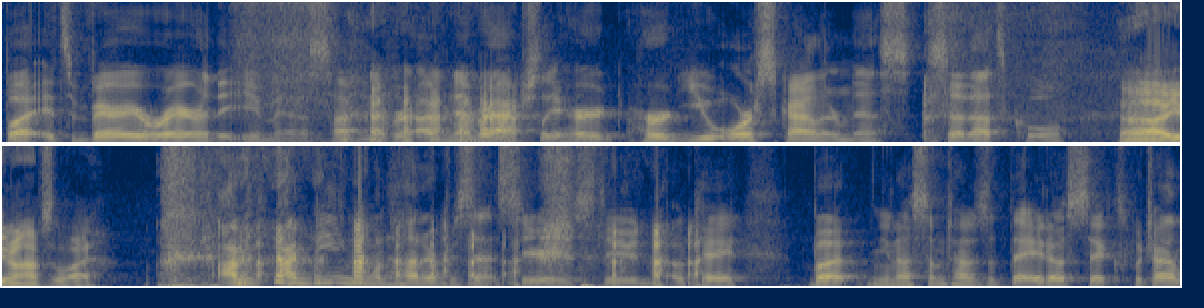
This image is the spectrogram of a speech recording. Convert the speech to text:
But it's very rare that you miss. I've never I've never actually heard heard you or Skylar miss, so that's cool. Oh, you don't have to lie. I'm I'm being 100% serious, dude. Okay, but you know sometimes with the 806, which I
